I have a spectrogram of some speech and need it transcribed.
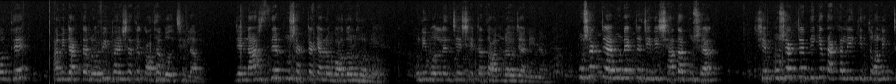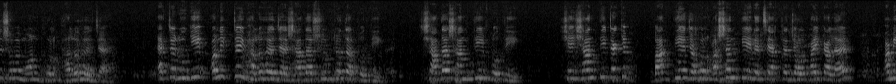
মধ্যে আমি ডাক্তার রফিক ভাইয়ের সাথে কথা বলছিলাম যে নার্সদের পোশাকটা কেন বদল হলো? উনি বললেন যে সেটা তো আমরাও জানি না। পোশাকটা এমন একটা জিনিস, সাদা পোশাক। সে পোশাকটার দিকে তাকালেই কিন্তু অনেকটা সময় মন ভালো হয়ে যায়। একটা রুগী অনেকটাই ভালো হয়ে যায় সাদা শুভ্রতার প্রতীক, সাদা শান্তির প্রতীক। সেই শান্তিটাকে বাদ দিয়ে যখন অশান্তি এনেছে একটা জলপাই কালার, আমি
